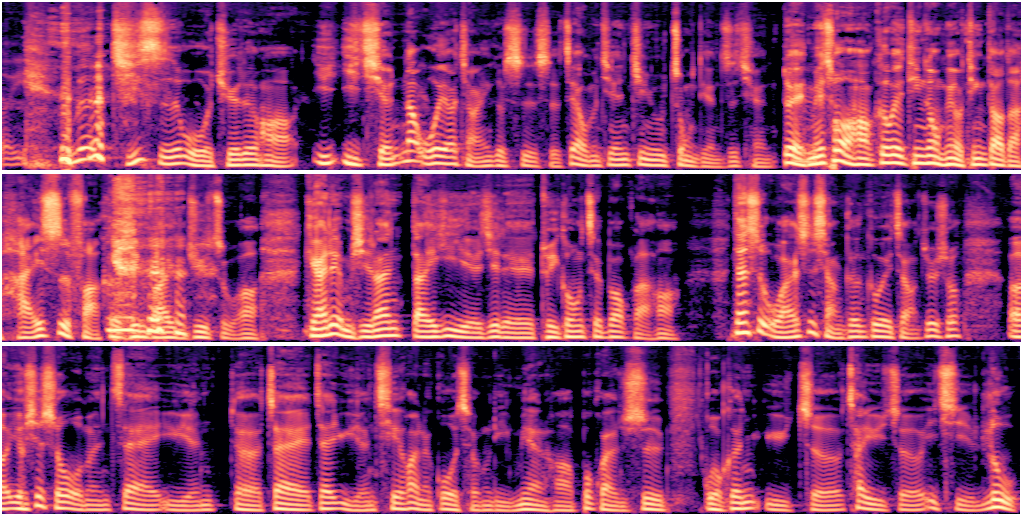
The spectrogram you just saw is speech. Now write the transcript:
而已。那 其实我觉得哈，以以前那我也要讲一个事实，在我们今天进入重点之前，对，没错哈，各位听众朋友听到的还是法克新法影剧组啊，不是咱台语的这个推广节目了哈。但是我还是想跟各位讲，就是说，呃，有些时候我们在语言呃，在在语言切换的过程里面哈，不管是我跟宇哲、蔡宇哲一起录。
